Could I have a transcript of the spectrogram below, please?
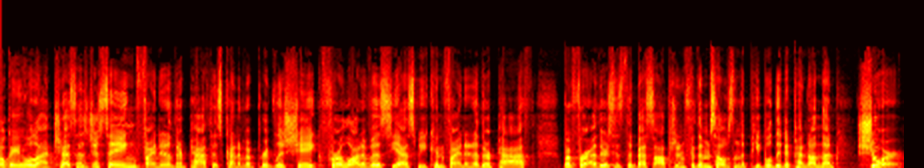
Okay, hold on. Chess is just saying find another path is kind of a privileged shake. For a lot of us, yes, we can find another path. But for others, it's the best option for themselves and the people they depend on them. Sure.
